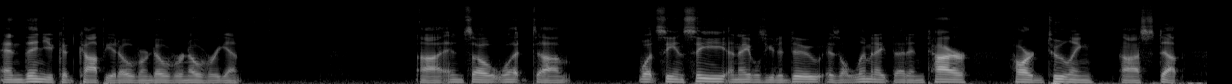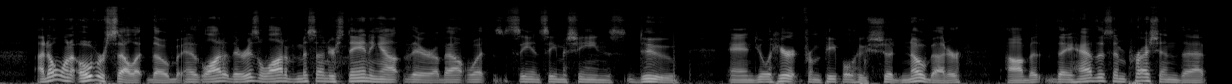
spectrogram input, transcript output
and then you could copy it over and over and over again. Uh, and so what um, what CNC enables you to do is eliminate that entire hard tooling uh, step. I don't want to oversell it though, but a lot of there is a lot of misunderstanding out there about what CNC machines do, and you'll hear it from people who should know better. Uh, but they have this impression that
